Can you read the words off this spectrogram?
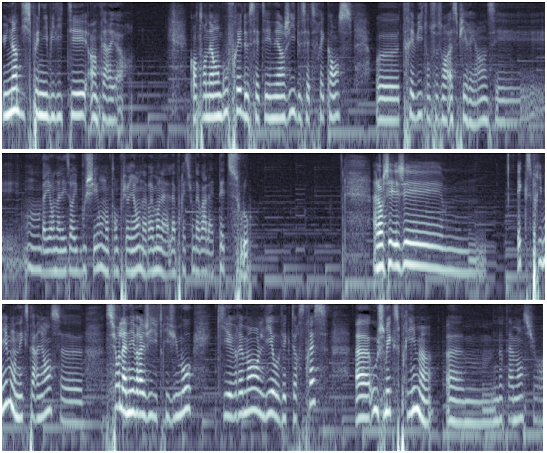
une indisponibilité intérieure. Quand on est engouffré de cette énergie, de cette fréquence, euh, très vite on se sent aspiré. Hein. D'ailleurs, on a les oreilles bouchées, on n'entend plus rien, on a vraiment l'impression d'avoir la tête sous l'eau. Alors, j'ai hum, exprimé mon expérience euh, sur la névralgie du trijumeau, qui est vraiment liée au vecteur stress, euh, où je m'exprime, notamment sur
